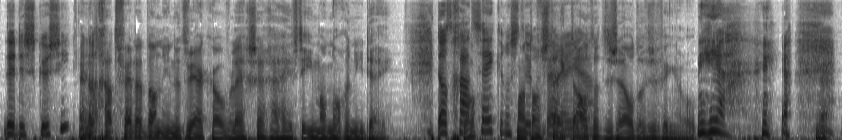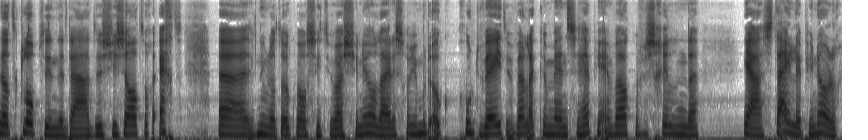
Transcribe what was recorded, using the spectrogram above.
de discussie. En dat gaat verder dan in het werkoverleg zeggen: heeft er iemand nog een idee? Dat gaat Toch? zeker een Want stuk dan steekt verder, ja. altijd dezelfde zijn vinger op. Ja, ja, Ja. dat klopt inderdaad. Dus je zal toch echt, uh, ik noem dat ook wel situationeel leiderschap. Je moet ook goed weten welke mensen heb je en welke verschillende ja, stijlen heb je nodig.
